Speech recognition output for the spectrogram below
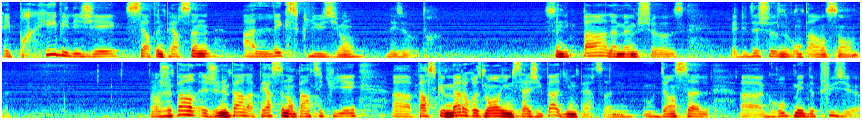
et privilégier certaines personnes à l'exclusion des autres. Ce n'est pas la même chose et les deux choses ne vont pas ensemble. Alors je, ne parle à personne en particulier euh, parce que malheureusement il ne s'agit pas d'une personne ou d'un seul euh, groupe mais de plusieurs.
